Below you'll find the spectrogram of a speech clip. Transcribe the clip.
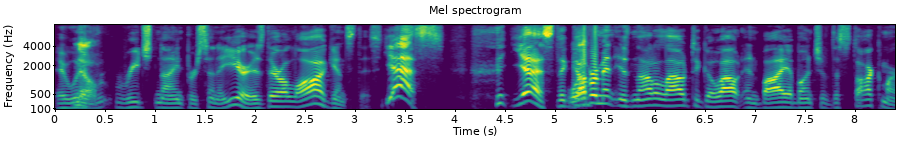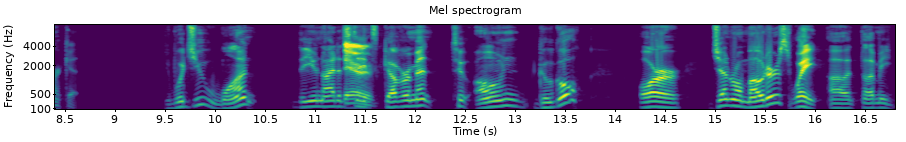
it would no. have reached nine percent a year. Is there a law against this? Yes, yes. The well, government is not allowed to go out and buy a bunch of the stock market. Would you want the United States government to own Google or General Motors? Wait, uh, let me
